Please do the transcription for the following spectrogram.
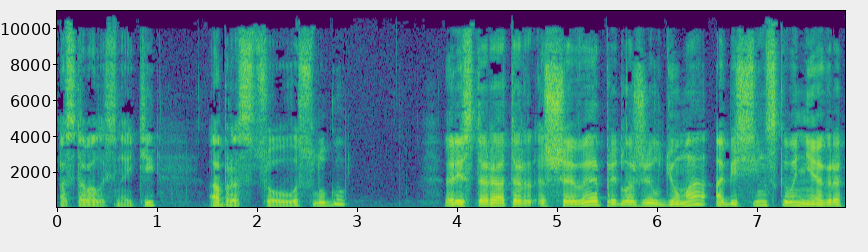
Оставалось найти образцового слугу. Ресторатор Шеве предложил Дюма абиссинского негра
